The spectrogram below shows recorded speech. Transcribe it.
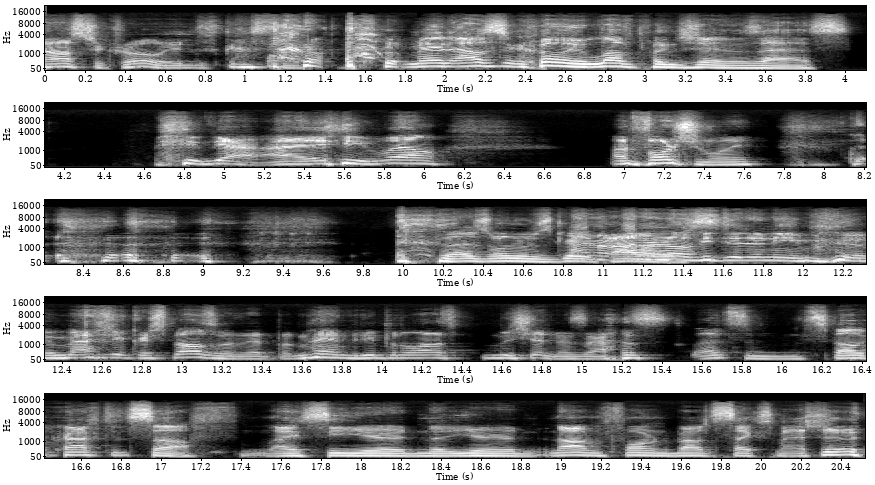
Aleister Crowley. Disgusting. Man, Aleister Crowley loved punching shit in his ass. yeah, I well, unfortunately, that was one of his great I don't, I don't know if he did any magic or spells with it, but man, did he put a lot of shit in his ass? That's spellcraft itself. I see you're you're not informed about sex magic.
